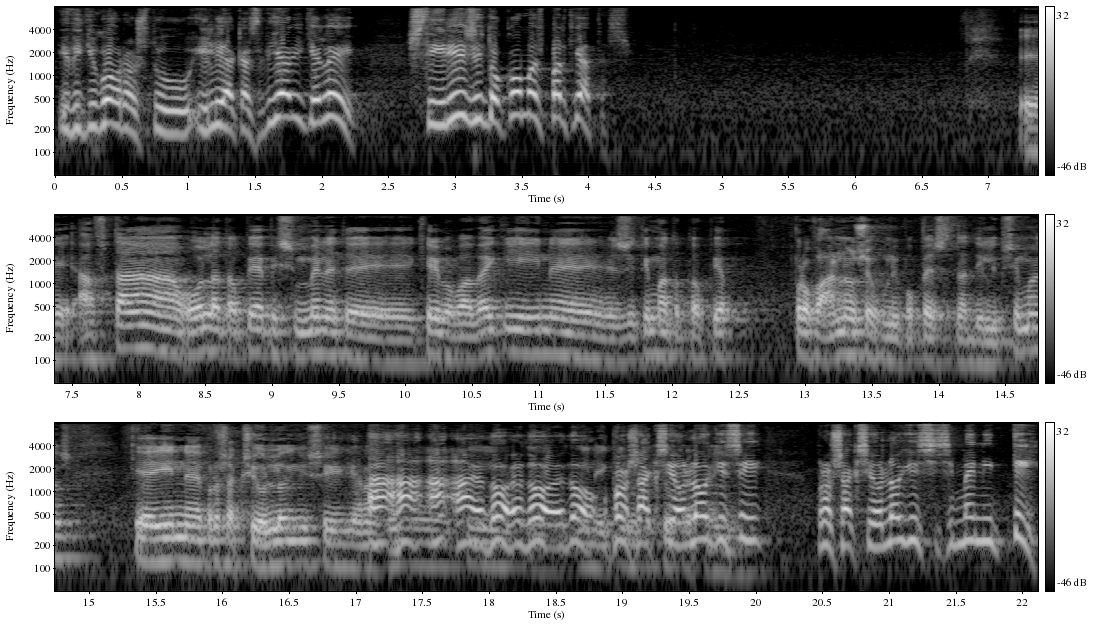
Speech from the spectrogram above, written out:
η δικηγόρος του Ηλία Κασιδιάρη και λέει στηρίζει το κόμμα Σπαρτιάτες. Ε, αυτά όλα τα οποία επισημαίνετε κύριε Παπαδάκη είναι ζητήματα τα οποία προφανώς έχουν υποπέσει στην αντίληψή μας και είναι προς αξιολόγηση για να α, α, α, εδώ, εδώ, εδώ. Προς αξιολόγηση, προς αξιολόγηση σημαίνει τι.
